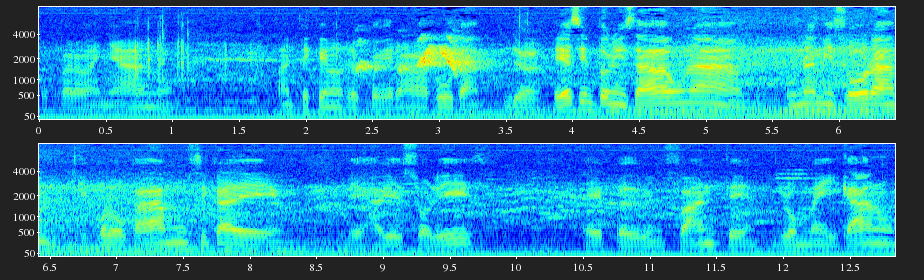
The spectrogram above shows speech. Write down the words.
pues, para bañarnos, antes que nos recogiera la ruta. Ella sintonizaba una, una emisora colocaba música de, Javier Solís, eh, Pedro Infante, los mexicanos.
